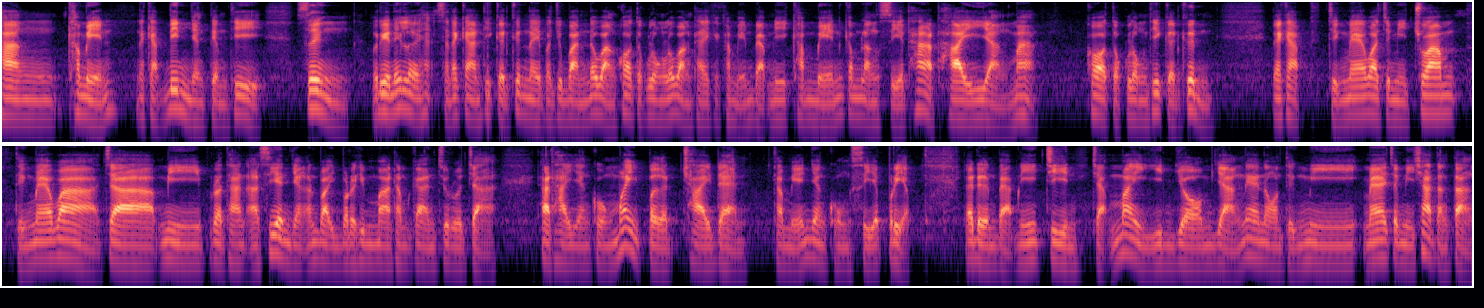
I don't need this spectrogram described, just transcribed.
ทางเขมรนะครับดิ้นอย่างเต็มที่ ซึ่งเรียนได้เลยฮะสถานการณ์ที่เกิดขึ้นในปัจจุบันระหว่างข้อตกลงระหว่างไทยกับเขมรแบบนี้เขมรกำลังเสียท่าไทยอย่างมาก ข้อตกลงที่เกิดขึ้นนะครับถึงแม้ว่าจะมีทรัมป์ถึงแม้ว่าจะมีประธานอาเซียนอย่างอันบาอิบราฮิมมาทำการจุรจาถ้าไทยยังคงไม่เปิดชายแดน ขมรยังคงเสียเปรียบ และเดินแบบนี้จีนจะไม่ยินยอมอย่างแน่นอนถึงมีแม้จะมีชาติต่าง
